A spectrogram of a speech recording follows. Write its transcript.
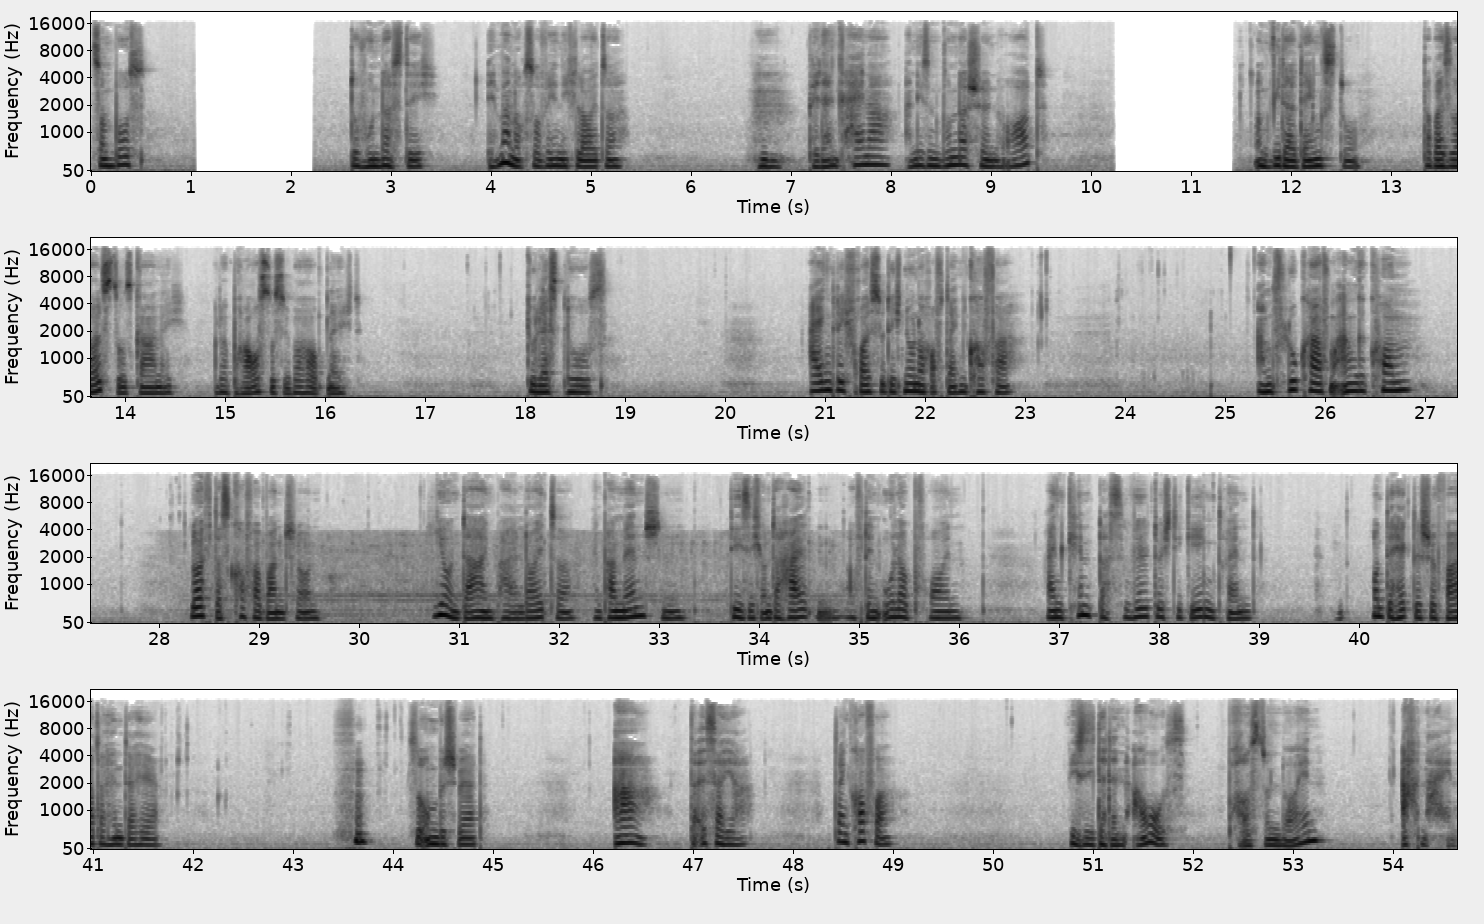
Zum Bus. Du wunderst dich, immer noch so wenig Leute. Hm, Will denn keiner an diesen wunderschönen Ort? Und wieder denkst du, dabei sollst du es gar nicht oder brauchst es überhaupt nicht. Du lässt los. Eigentlich freust du dich nur noch auf deinen Koffer. Am Flughafen angekommen, läuft das Kofferband schon. Hier und da ein paar Leute, ein paar Menschen, die sich unterhalten, auf den Urlaub freuen. Ein Kind, das wild durch die Gegend rennt. Und der hektische Vater hinterher. Hm, so unbeschwert. Ah, da ist er ja. Dein Koffer. Wie sieht er denn aus? Brauchst du einen neuen? Ach nein.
